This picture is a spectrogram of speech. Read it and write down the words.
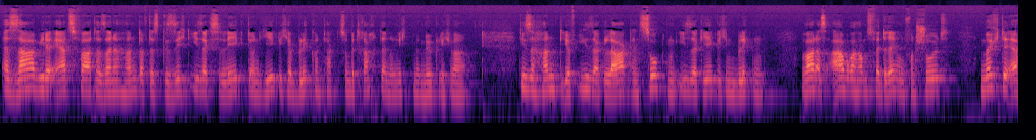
Er sah, wie der Erzvater seine Hand auf das Gesicht Isaaks legte und jeglicher Blickkontakt zum Betrachter nun nicht mehr möglich war. Diese Hand, die auf Isaac lag, entzog nun Isaac jeglichen Blicken. War das Abrahams Verdrängung von Schuld? Möchte er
